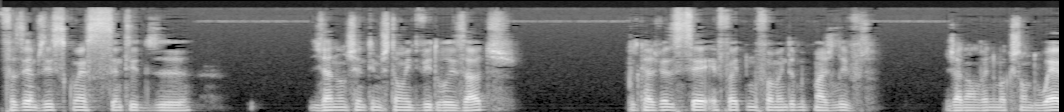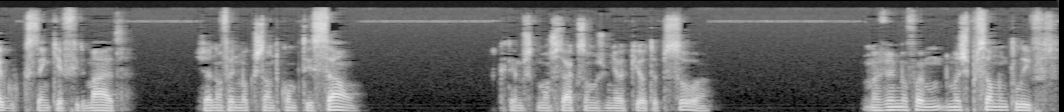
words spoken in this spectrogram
fazermos isso com esse sentido de já não nos sentimos tão individualizados, porque às vezes isso é, é feito de uma forma ainda muito mais livre. Já não vem numa questão do ego que se tem que afirmar, já não vem numa questão de competição, que temos que demonstrar que somos melhor que outra pessoa, mas vem de uma, expressão muito livre.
